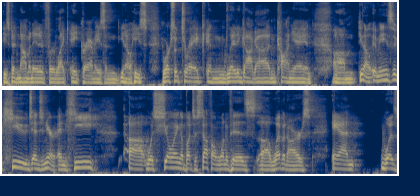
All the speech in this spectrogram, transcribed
he's been nominated for like eight Grammys. And you know, he's he works with Drake and Lady Gaga and Kanye, and um, you know, I mean, he's a huge engineer, and he. Uh, was showing a bunch of stuff on one of his uh, webinars, and was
